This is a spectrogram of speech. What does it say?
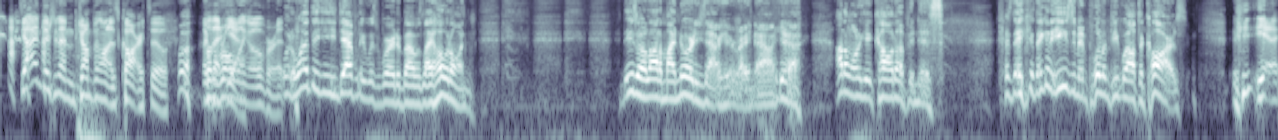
See, I envision them jumping on his car too, like Well, that- yeah. rolling over it. Well, the one thing he definitely was worried about was like, hold on. These are a lot of minorities out here right now. Yeah. I don't want to get caught up in this. Because they, cause they could have easily been pulling people out the cars. yeah.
